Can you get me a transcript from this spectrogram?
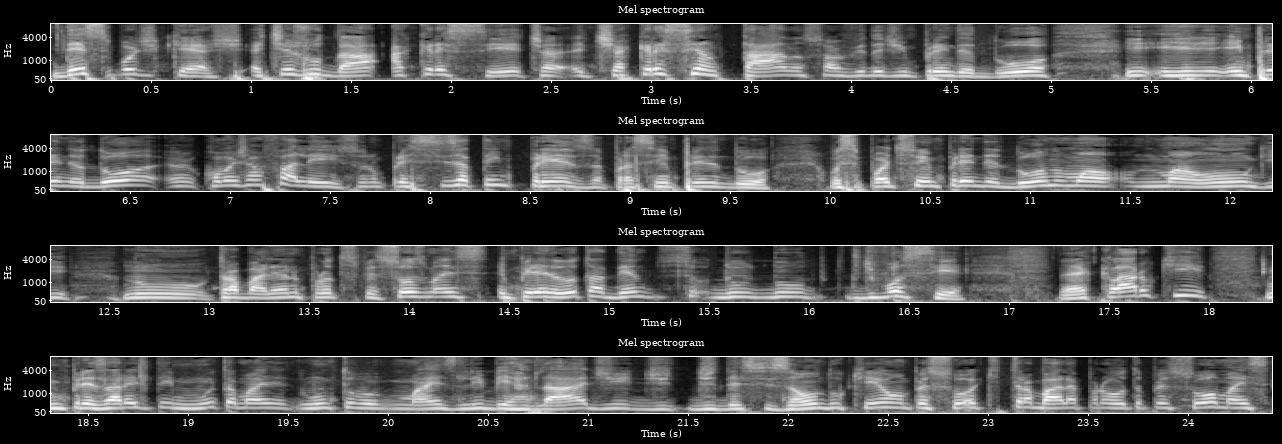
desse podcast é te ajudar a crescer, te, te acrescentar na sua vida de empreendedor. E, e, empreendedor, como eu já falei, você não precisa ter empresa para ser empreendedor. Você pode ser empreendedor numa, numa ONG, no, trabalhando para outras pessoas, mas empreendedor está dentro do, do, de você. É claro que empresário ele tem muita mais, muito mais liberdade de, de decisão do que uma pessoa que trabalha para outra pessoa, mas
